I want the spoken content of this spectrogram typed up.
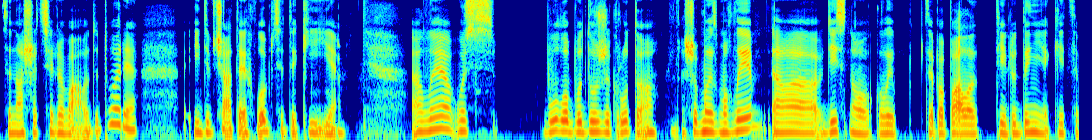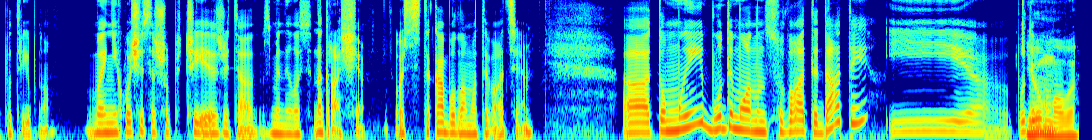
Це наша цільова аудиторія. І дівчата, і хлопці такі є. Але ось було б дуже круто, щоб ми змогли дійсно, коли це попало тій людині, якій це потрібно. Мені хочеться, щоб чиє життя змінилося на краще. Ось така була мотивація. Е, то ми будемо анонсувати дати і будемо і умови.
